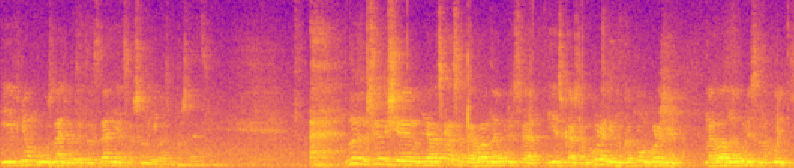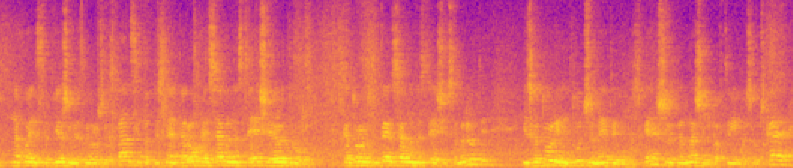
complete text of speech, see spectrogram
И в нем узнать вот это здание совершенно невозможно. Ну и следующий у меня рассказ, это главная улица есть в каждом городе, но в каком городе на главной улице находится, находятся две железнодорожные станции, подвесная дорога и самый настоящий аэродром, с которого взлетают самые настоящие самолеты, изготовленные тут же на этой улице. Конечно, это наша неповторимая Сумская.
